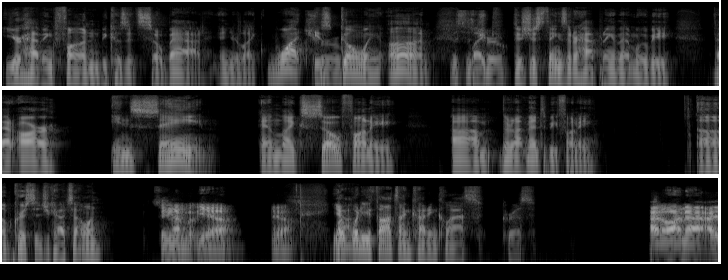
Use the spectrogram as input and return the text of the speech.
you're having fun because it's so bad, and you're like, "What is True. going on?" This is like, true. there's just things that are happening in that movie that are insane and like so funny. Um, they're not meant to be funny. Uh, Chris, did you catch that one? Seen that movie? Yeah, yeah. Yeah. What, what are your thoughts on cutting class, Chris? I don't. I mean, I, I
